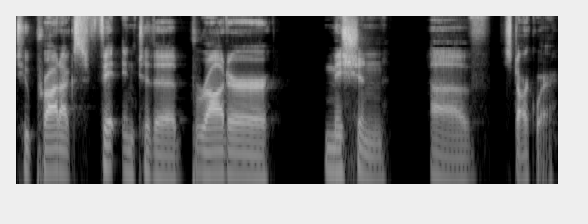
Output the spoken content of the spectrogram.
two products fit into the broader mission of Starkware?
